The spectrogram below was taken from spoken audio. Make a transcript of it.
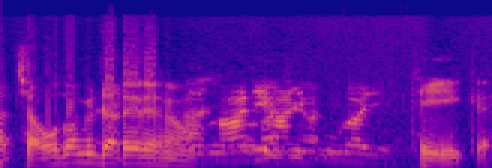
ਅੱਛਾ ਉਦੋਂ ਵੀ ਡਟੇ ਰਹੇ ਹੋ? ਹਾਂਜੀ ਹਾਂਜੀ ਪੂਰਾ ਜੀ। ਠੀਕ ਹੈ।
